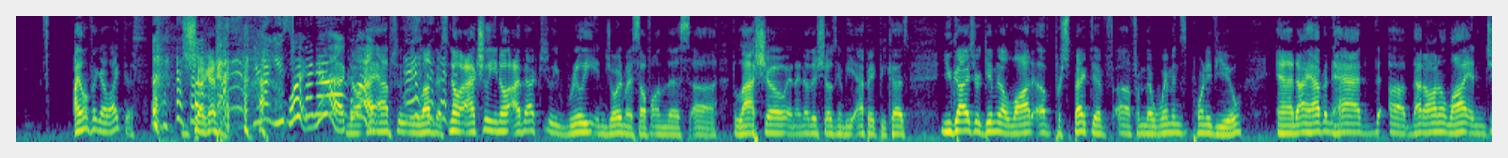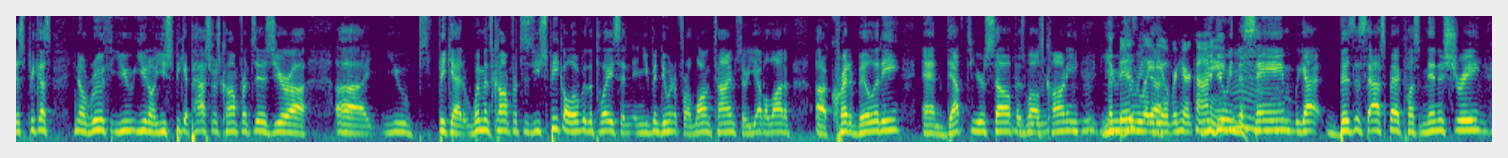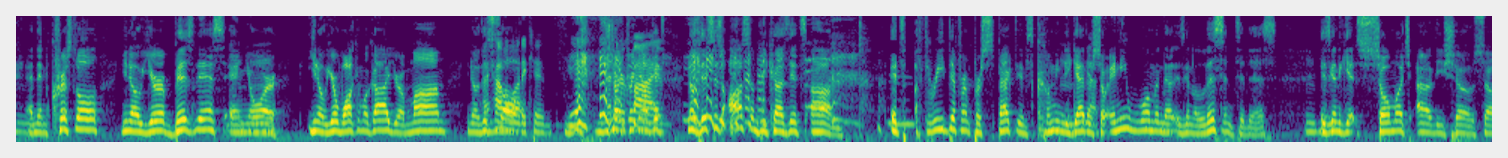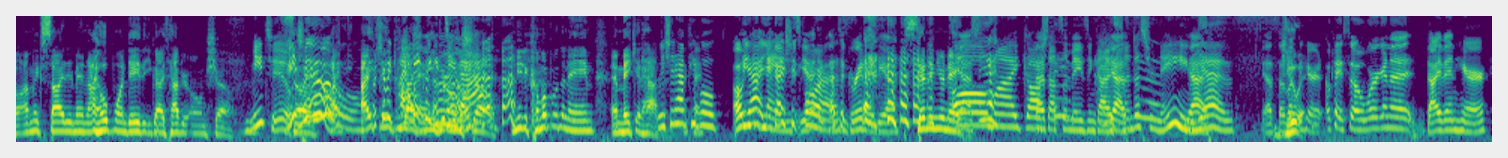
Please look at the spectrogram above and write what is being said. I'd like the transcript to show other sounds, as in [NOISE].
I don't think I like this. [LAUGHS] Just checking. [LAUGHS] You're not used What? to it by now? Yeah, come No, on. I absolutely love this. No, actually, you know, I've actually really enjoyed myself on this uh, the last show, and I know this show is going to be epic because you guys are giving a lot of perspective uh, from the women's point of view. And I haven't had uh, that on a lot, and just because you know, Ruth, you you know, you speak at pastors' conferences, you're uh, uh, you speak at women's conferences, you speak all over the place, and, and you've been doing it for a long time, so you have a lot of uh, credibility and depth to yourself, as well as mm-hmm. Connie. Mm-hmm. You The biz doing lady the- over here, Connie. You doing the mm. same. We got business aspect plus ministry, mm-hmm. and then Crystal. You know your business and your, you know, you're walking with God. You're a mom. You know I this is have a lot of kids. You, you start [LAUGHS] out kids. No, this is awesome because it's um, it's three different perspectives coming mm-hmm. together. yes. So any woman that is going to listen to this. Mm-hmm. Is going to get so much out of these shows, so I'm excited, man. And I hope one day that you guys have your own show. Me too. Me too. I, I What should we think you guys it? need We your own do that. show. You need to come up with a name and make it happen. We should have people. Oh yeah, you guys should. Yeah, that's a great idea. [LAUGHS] Send in your names. Oh my gosh, That's- that's, amazing, guys. Yes. Send us your names. Yes. Yes. Yes, I'd Do love it. to hear it. Okay, so we're gonna dive in here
